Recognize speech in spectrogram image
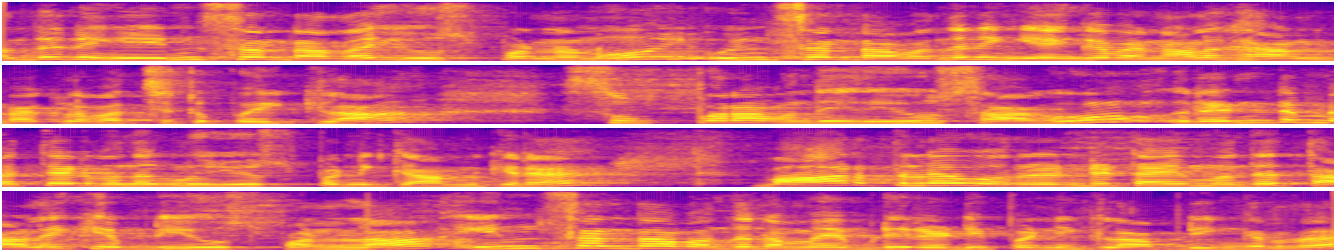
வந்து நீங்கள் இன்ஸ்டண்ட்டாக தான் யூஸ் பண்ணணும். இன்ஸ்டண்ட்டாக வந்து நீங்கள் எங்கே வேணாலும் ஹேண்ட்பேக்கில் வச்சுட்டு போய்க்கலாம். சூப்பராக வந்து இது யூஸ் ஆகும். ரெண்டு மெத்தட் வந்து உங்களுக்கு யூஸ் பண்ணி காமிக்கிறேன். வாரத்தில் ஒரு ரெண்டு டைம் வந்து தலைக்கு எப்படி யூஸ் பண்ணலாம். இன்ஸ்டண்ட்டாக வந்து நம்ம எப்படி ரெடி பண்ணிக்கலாம் அப்படிங்கிறத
